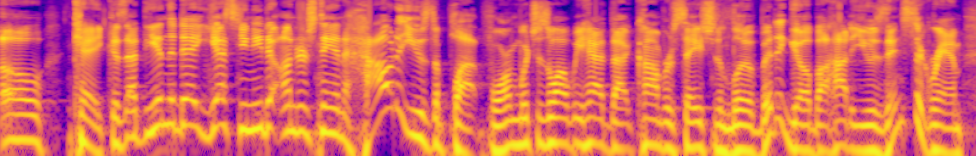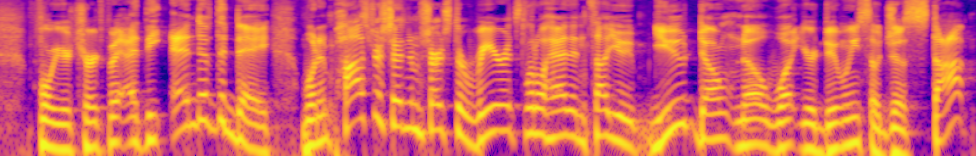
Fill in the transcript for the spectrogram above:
okay. Because at the end of the day, yes, you need to understand how to use the platform, which is why we had that conversation a little bit ago about how to use Instagram for your church. But at the end of the day, when imposter syndrome starts to rear its little head and tell you, you don't know what you're doing, so just stop.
